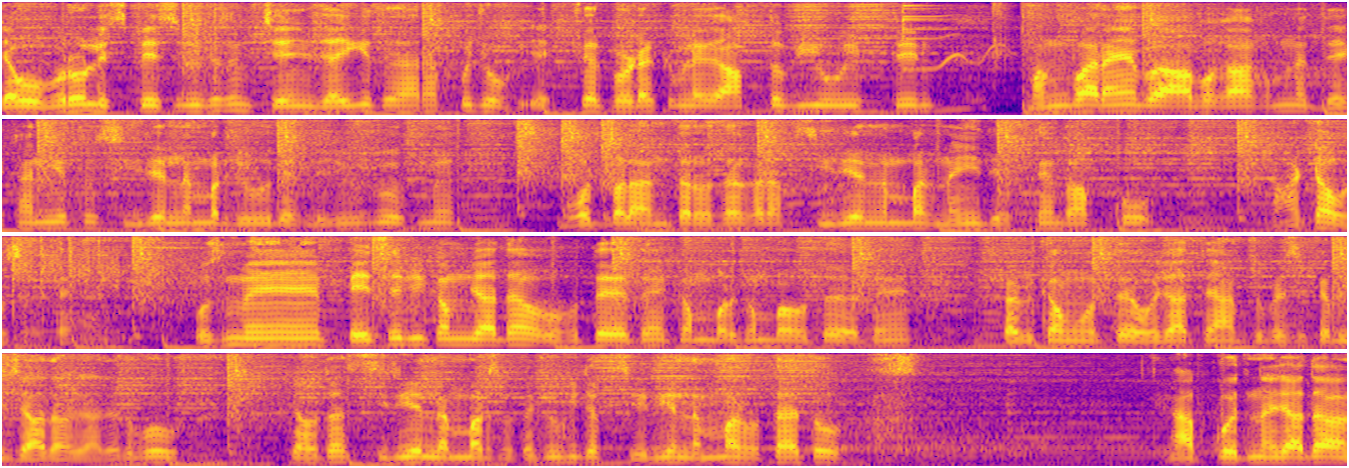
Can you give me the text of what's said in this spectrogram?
जब ओवरऑल स्पेसिफिकेशन चेंज हो जाएगी तो यार आपको जो एक्चुअल प्रोडक्ट मिलेगा, आप तो वी फिफ्टीन मंगवा रहे हैं, आप आपने देखा नहीं है तो सीरियल नंबर ज़रूर देख लीजिए, क्योंकि उसमें बहुत बड़ा अंतर होता है। अगर आप सीरियल नंबर नहीं देखते हैं तो आपको घाटा हो सकता है। उसमें पैसे भी कम ज़्यादा होते रहते हैं, कम बढ़ कम बढ़ होते रहते हैं, कभी कम होते हो जाते हैं आपके पैसे, कभी ज़्यादा हो जाते हैं। तो वो क्या होता है सीरियल नंबर होता है, क्योंकि जब सीरियल नंबर होता है तो आपको इतना ज़्यादा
